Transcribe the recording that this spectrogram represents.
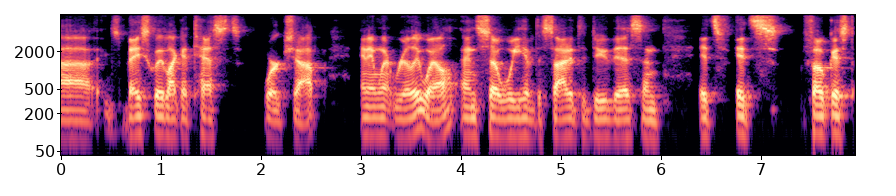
uh, it's basically like a test workshop, and it went really well. And so we have decided to do this, and it's it's focused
